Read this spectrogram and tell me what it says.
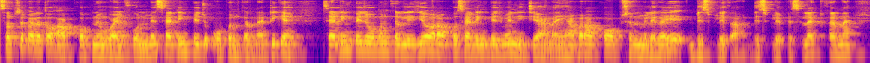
सबसे पहले तो आपको अपने मोबाइल फ़ोन में सेटिंग पेज ओपन करना है, ठीक है? सेटिंग पेज ओपन कर लीजिए और आपको सेटिंग पेज में नीचे आना है। यहाँ पर आपको ऑप्शन मिलेगा ये डिस्प्ले का डिस्प्ले पे सिलेक्ट करना है।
